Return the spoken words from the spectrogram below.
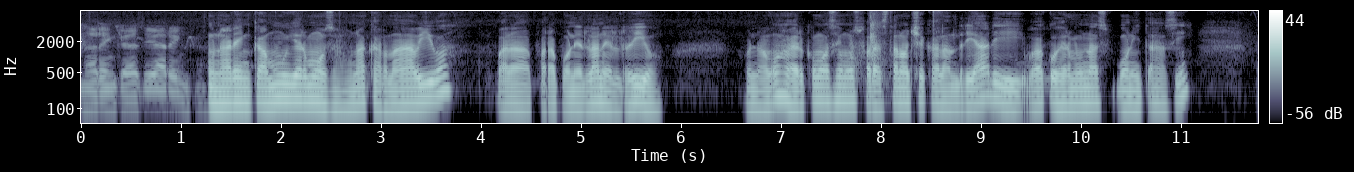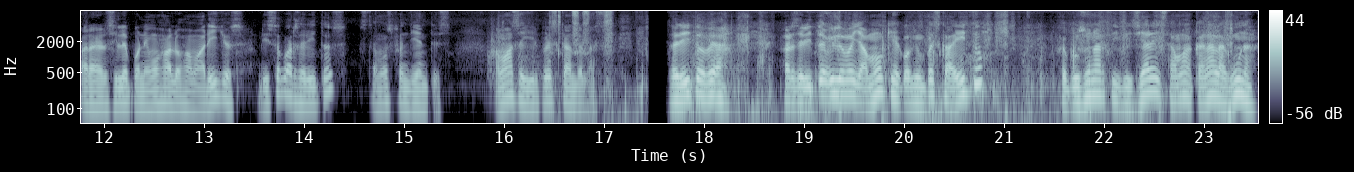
Una arenca, así arenca. Una arenca muy hermosa. Una carnada viva para, para ponerla en el río. Bueno, vamos a ver cómo hacemos para esta noche calandriar. Y voy a cogerme unas bonitas así. Para ver si le ponemos a los amarillos. ¿Listo, parceritos? Estamos pendientes. Vamos a seguir pescándolas. Parcerito, vea. Parcerito Emilio me llamó que cogí un pescadito. Me puso un artificial y estamos acá en la laguna.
